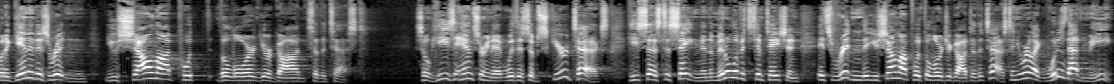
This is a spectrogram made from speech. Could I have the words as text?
But again it is written, You shall not put the Lord your God to the test. So he's answering it with this obscure text. He says to Satan, in the middle of its temptation, it's written that you shall not put the Lord your God to the test. And you were like, what does that mean?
